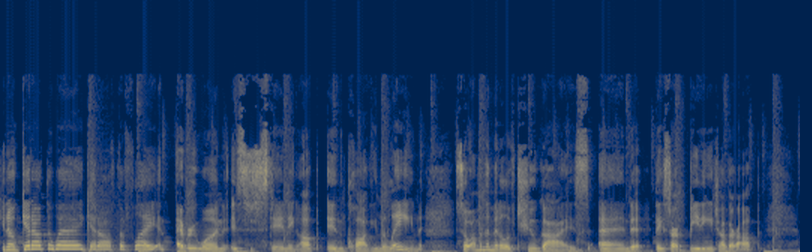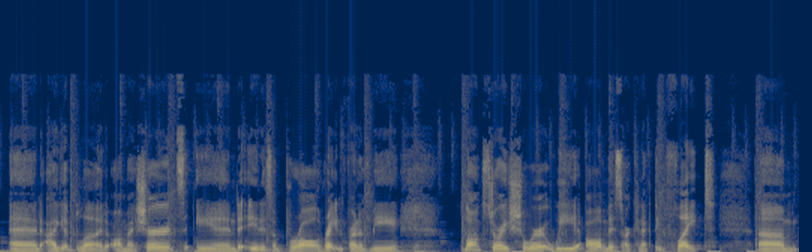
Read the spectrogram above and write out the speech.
you know, get out the way, get off the flight. And everyone is just standing up and clogging the lane. So I'm in the middle of two guys and they start beating each other up and I get blood on my shirt, and it is a brawl right in front of me. Long story short, we all miss our connecting flight. Um,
